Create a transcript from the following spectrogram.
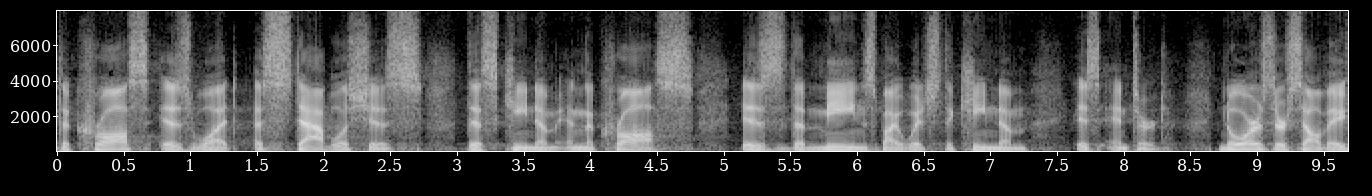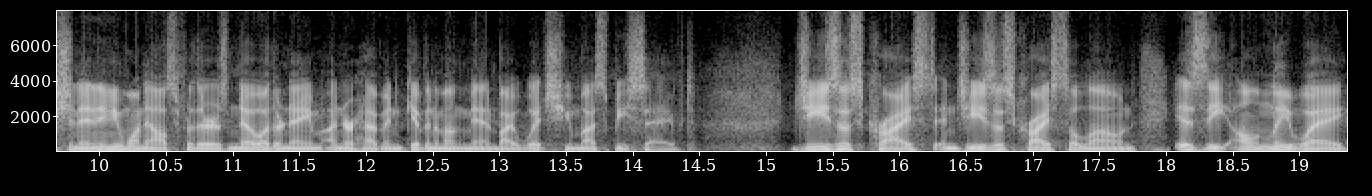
The cross is what establishes this kingdom, and the cross is the means by which the kingdom is entered. Nor is there salvation in anyone else, for there is no other name under heaven given among men by which you must be saved. Jesus Christ and Jesus Christ alone is the only way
